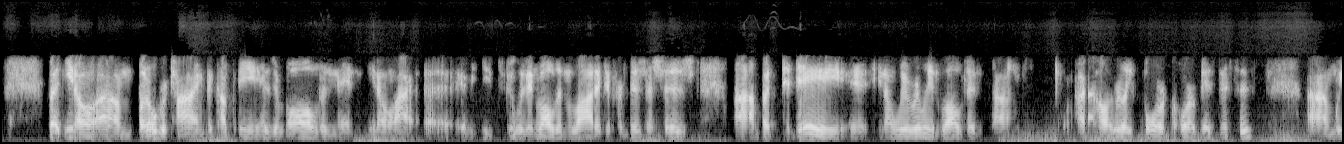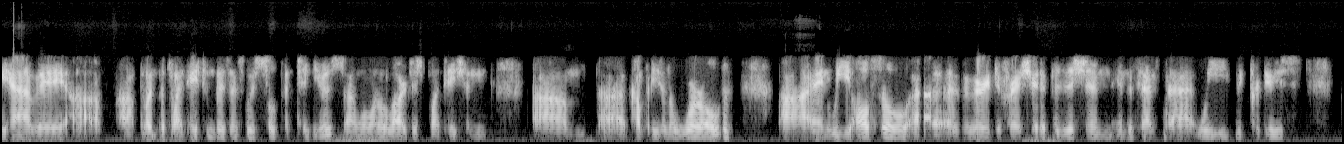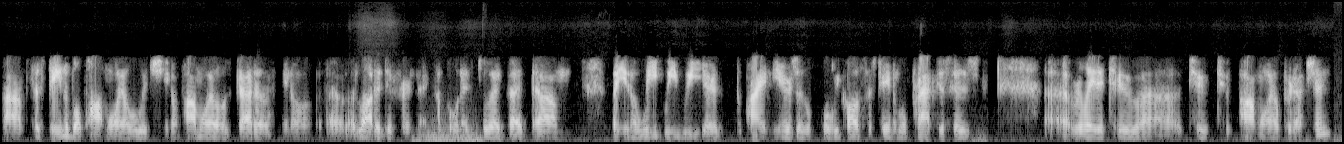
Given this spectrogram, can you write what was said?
But you know, um, but over time, the company has evolved, and, and you know, I, uh, it was involved in a lot of different businesses. Uh, but today, uh, you know, we're really involved in. Um, I call it really four core businesses. Um, we have a uh, uh, the plantation business, which still continues. Uh, we're one of the largest plantation um, uh, companies in the world. Uh, and we also uh, have a very differentiated position in the sense that we, we produce um, sustainable palm oil, which, you know, palm oil has got a, you know, a, a lot of different components to it. But, um, but, you know, we, we, we are the pioneers of what we call sustainable practices related to, to, to palm oil production.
